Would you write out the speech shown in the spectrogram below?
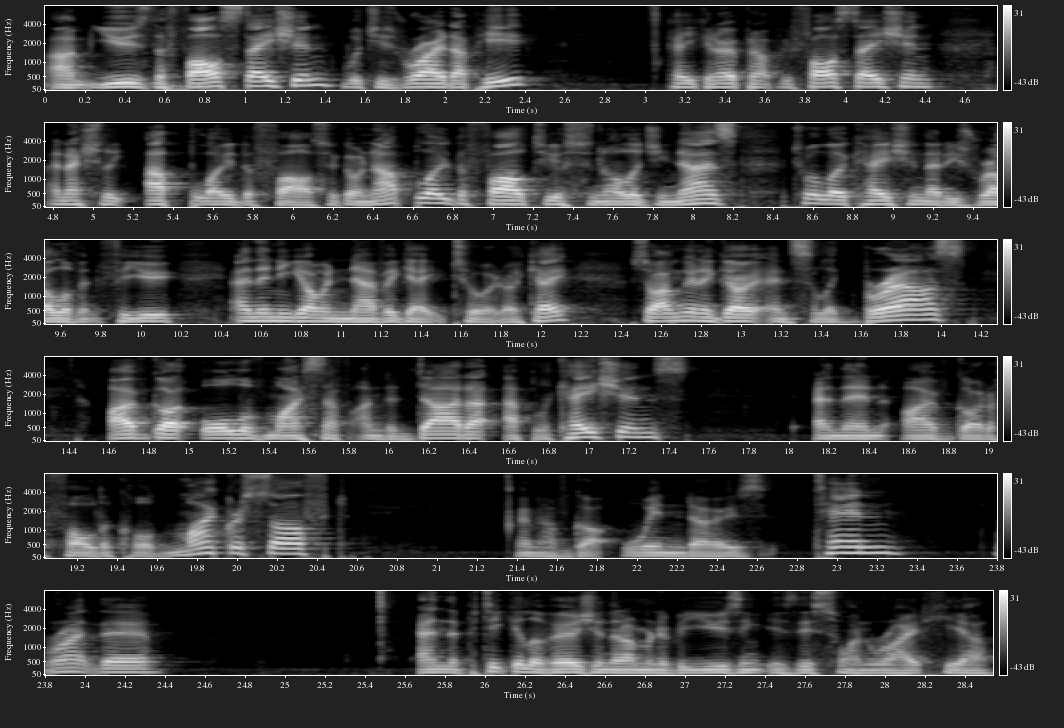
Um, use the file station, which is right up here. Okay, you can open up your file station and actually upload the file. So go and upload the file to your Synology NAS to a location that is relevant for you, and then you go and navigate to it, okay? So I'm gonna go and select Browse, I've got all of my stuff under data applications. And then I've got a folder called Microsoft and I've got Windows 10 right there. And the particular version that I'm going to be using is this one right here.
